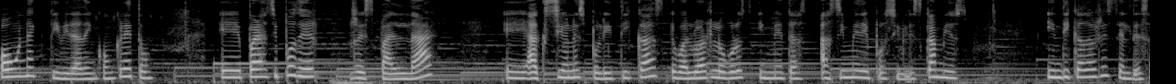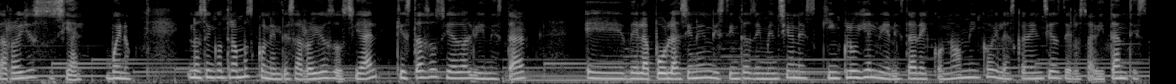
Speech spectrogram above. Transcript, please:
o una actividad en concreto, eh, para así poder respaldar eh, acciones políticas, evaluar logros y metas, así medir posibles cambios. Indicadores del desarrollo social. Bueno, nos encontramos con el desarrollo social que está asociado al bienestar eh, de la población en distintas dimensiones, que incluye el bienestar económico y las carencias de los habitantes.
